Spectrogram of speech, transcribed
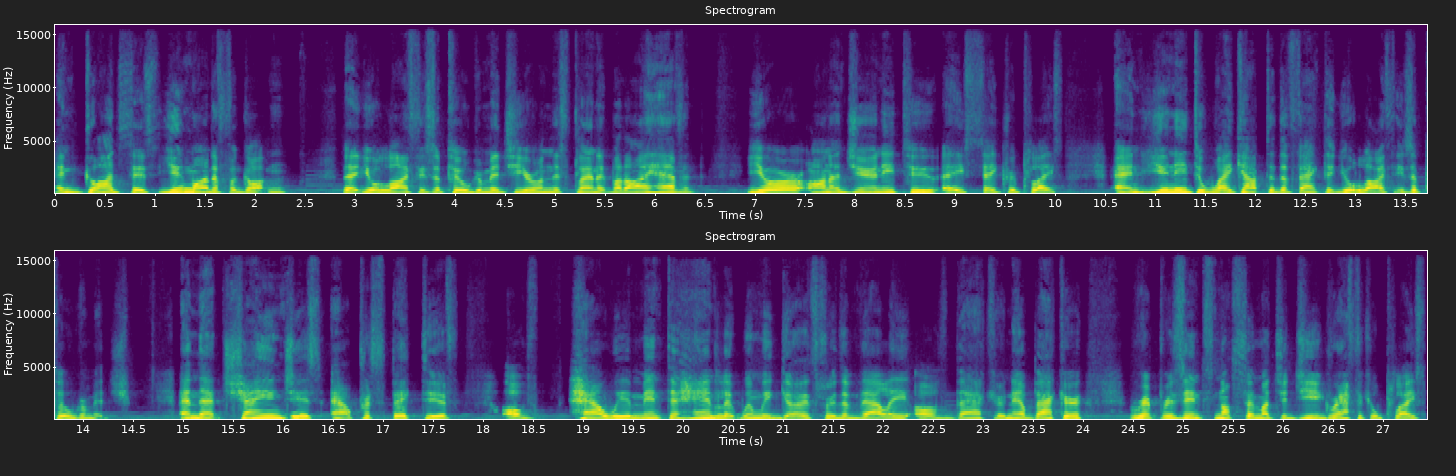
And God says, You might have forgotten that your life is a pilgrimage here on this planet, but I haven't. You're on a journey to a sacred place. And you need to wake up to the fact that your life is a pilgrimage. And that changes our perspective of how we're meant to handle it when we go through the valley of Baca. Now, Baca represents not so much a geographical place,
